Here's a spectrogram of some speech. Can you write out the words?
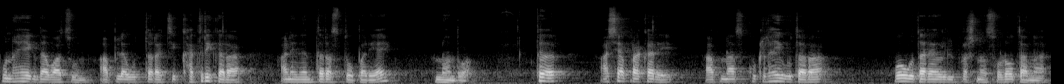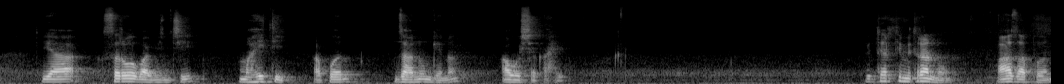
पुन्हा एकदा वाचून आपल्या उत्तराची खात्री करा आणि नंतरच तो पर्याय नोंदवा. तर अशा प्रकारे आपणास कुठलाही उतारा व उतार्यावरील प्रश्न सोडवताना या सर्व बाबींची माहिती आपण जाणून घेणं आवश्यक आहे. विद्यार्थी मित्रांनो आज आपण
